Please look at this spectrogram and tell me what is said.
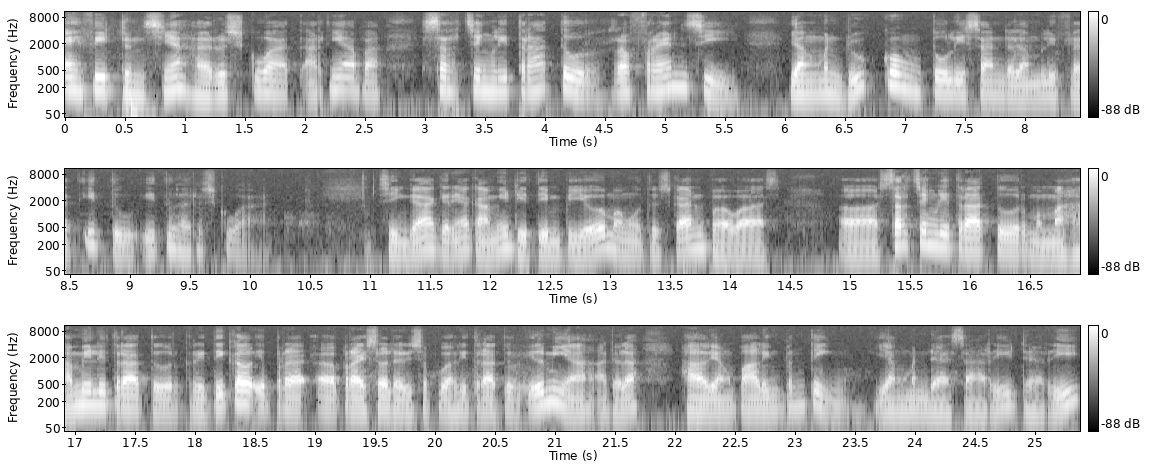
evidence-nya harus kuat. Artinya apa? Searching literatur, referensi yang mendukung tulisan dalam leaflet itu itu harus kuat. Sehingga akhirnya kami di tim Pio memutuskan bahwa uh, searching literatur, memahami literatur, critical appraisal dari sebuah literatur ilmiah adalah hal yang paling penting yang mendasari dari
